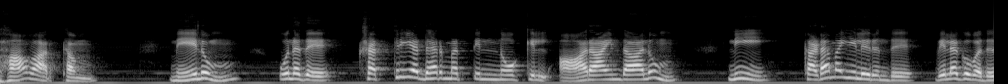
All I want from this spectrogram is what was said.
பாவார்த்தம் மேலும் உனது க்ஷத்ரிய தர்மத்தின் நோக்கில் ஆராய்ந்தாலும் நீ கடமையிலிருந்து விலகுவது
